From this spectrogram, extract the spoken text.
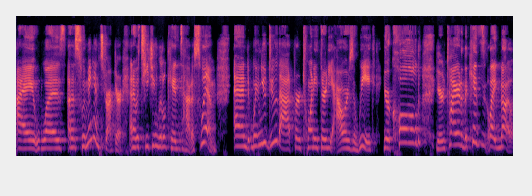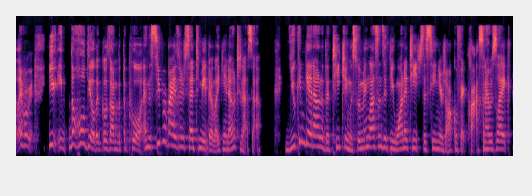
I was a swimming instructor and I was teaching little kids how to swim. And when you do that for 20, 30 hours a week, you're cold, you're tired of the kids, like not every, you, the whole deal that goes on with the pool. And the supervisor said to me, they're like, you know, Tanessa, you can get out of the teaching the swimming lessons if you want to teach the seniors aquafit class. And I was like,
